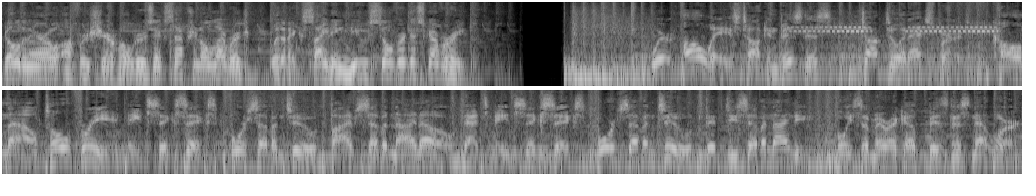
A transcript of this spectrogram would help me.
Golden Arrow offers shareholders exceptional leverage with an exciting new silver discovery. Always talking business. Talk to an expert. Call now toll free 866 472 5790. That's 866 472 5790. Voice America Business Network.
